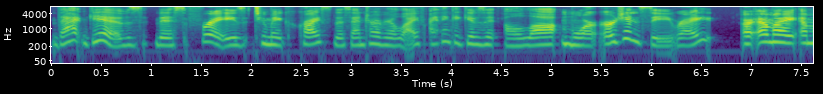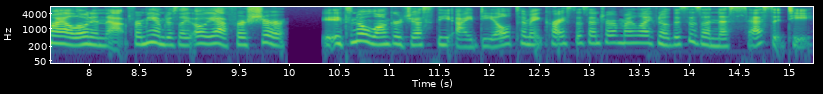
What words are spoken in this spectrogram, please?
That gives this phrase to make Christ the center of your life. I think it gives it a lot more urgency, right? Or am I am I alone in that? For me, I'm just like, oh yeah, for sure. It's no longer just the ideal to make Christ the center of my life. No, this is a necessity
